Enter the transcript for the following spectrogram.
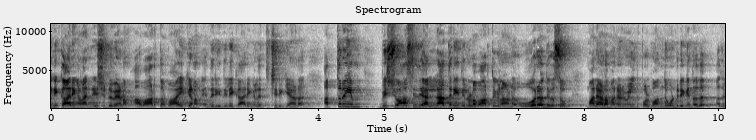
ഇനി കാര്യങ്ങൾ അന്വേഷിച്ചിട്ട് വേണം ആ വാർത്ത വായിക്കണം എന്ന രീതിയിൽ കാര്യങ്ങൾ എത്തിച്ചിരിക്കുകയാണ്. അത്രയും വിശ്വാസ്യത അല്ലാത്ത രീതിയിലുള്ള വാർത്തകളാണ് ഓരോ ദിവസവും മലയാള മനോരമയിൽ ഇപ്പോൾ വന്നുകൊണ്ടിരിക്കുന്നത്. അതിൽ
